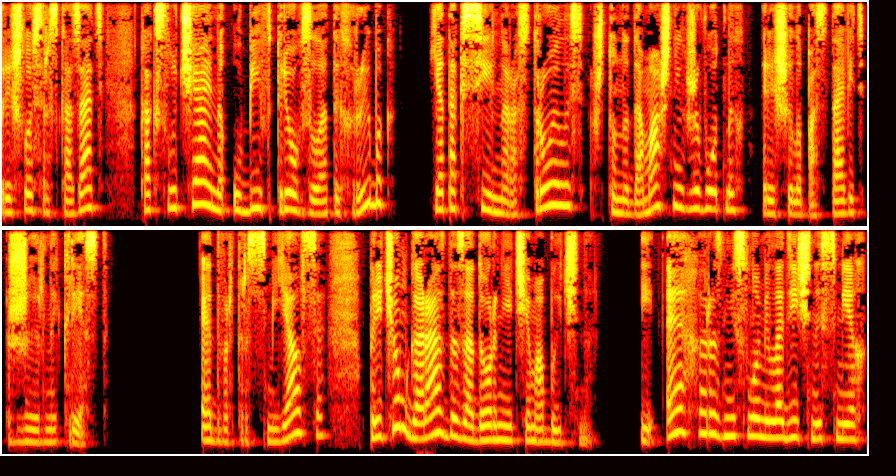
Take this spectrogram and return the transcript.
Пришлось рассказать, как случайно убив трех золотых рыбок, я так сильно расстроилась, что на домашних животных решила поставить жирный крест. Эдвард рассмеялся, причем гораздо задорнее, чем обычно — и эхо разнесло мелодичный смех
